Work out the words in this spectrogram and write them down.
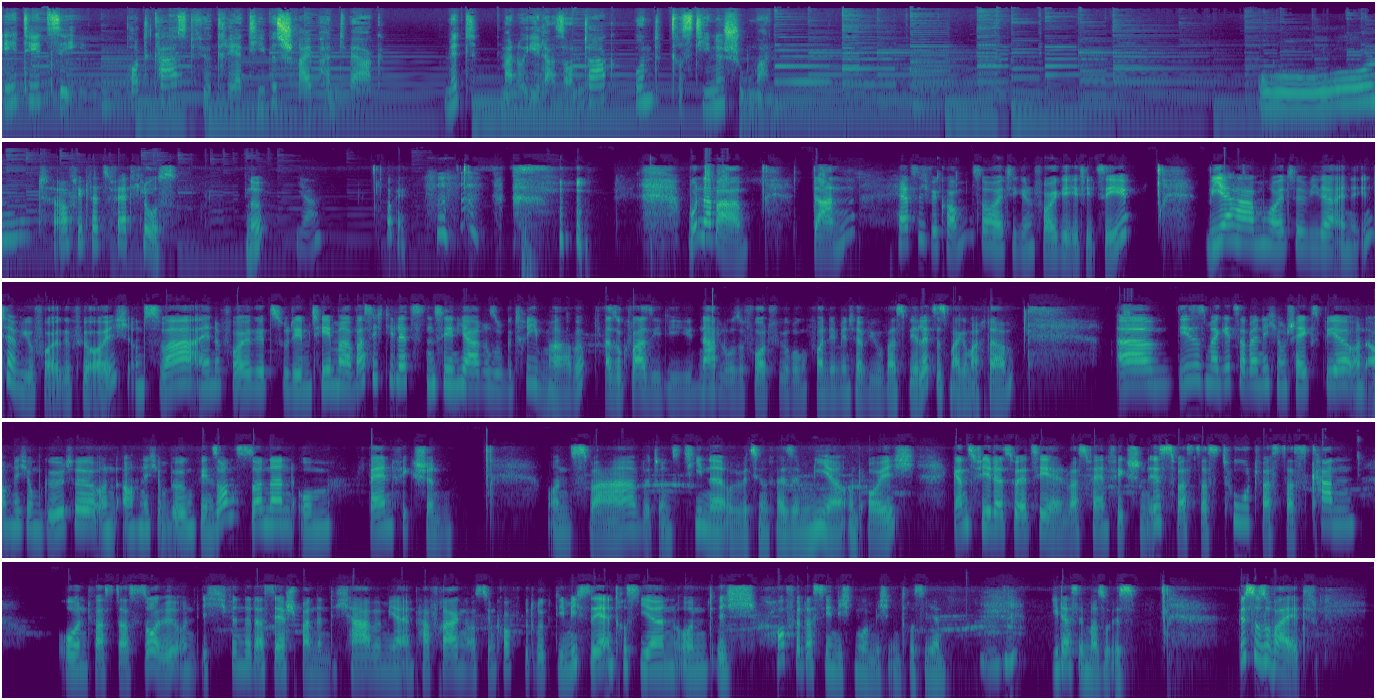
ETC, Podcast für kreatives Schreibhandwerk mit Manuela Sonntag und Christine Schumann. Und auf die Plätze fertig los. Ne? Ja. Okay. Wunderbar. Dann herzlich willkommen zur heutigen Folge ETC. Wir haben heute wieder eine Interviewfolge für euch und zwar eine Folge zu dem Thema, was ich die letzten zehn Jahre so getrieben habe. Also quasi die nahtlose Fortführung von dem Interview, was wir letztes Mal gemacht haben. Ähm, dieses Mal geht es aber nicht um Shakespeare und auch nicht um Goethe und auch nicht um irgendwen sonst, sondern um Fanfiction. Und zwar wird uns Tine oder beziehungsweise mir und euch ganz viel dazu erzählen, was Fanfiction ist, was das tut, was das kann und was das soll. Und ich finde das sehr spannend. Ich habe mir ein paar Fragen aus dem Kopf gedrückt, die mich sehr interessieren und ich hoffe, dass sie nicht nur mich interessieren. Mhm. Wie das immer so ist. Bist du soweit?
